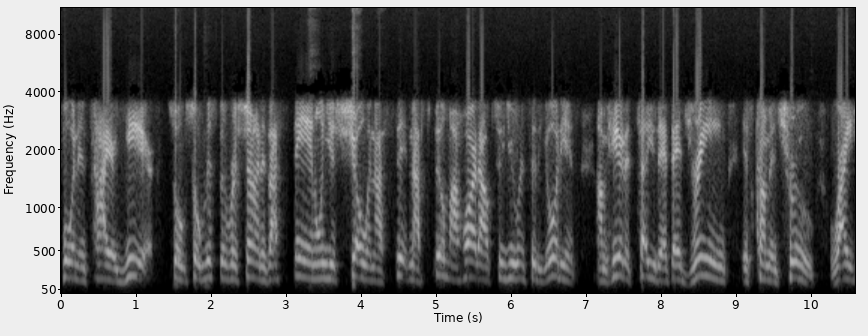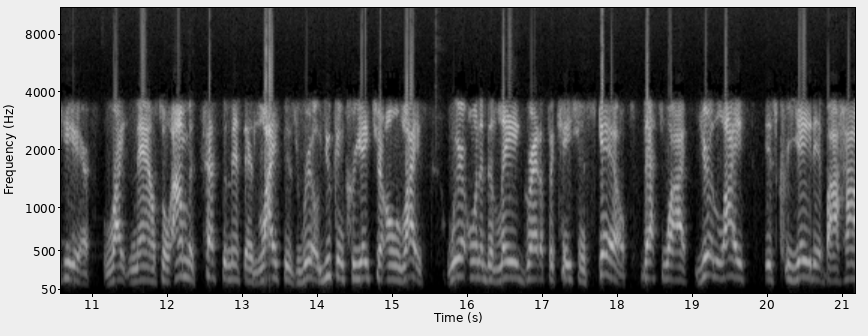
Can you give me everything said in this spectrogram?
for an entire year. So, so Mr. Rushion, as I stand on your show and I sit and I spill my heart out to you and to the audience, I'm here to tell you that that dream is coming true right here, right now. So I'm a testament that life is real. You can create your own life. We're on a delayed gratification scale. That's why your life is created by how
